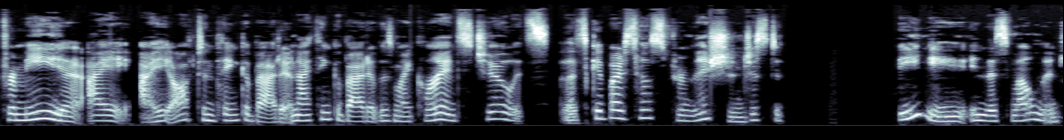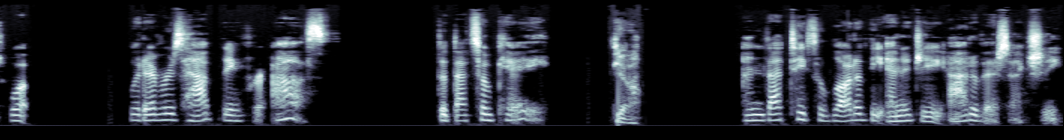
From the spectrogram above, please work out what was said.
for me, I, I often think about it and I think about it with my clients too. It's let's give ourselves permission just to be in this moment, what, whatever is happening for us, that that's okay. Yeah. And that takes a lot of the energy out of it, actually.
